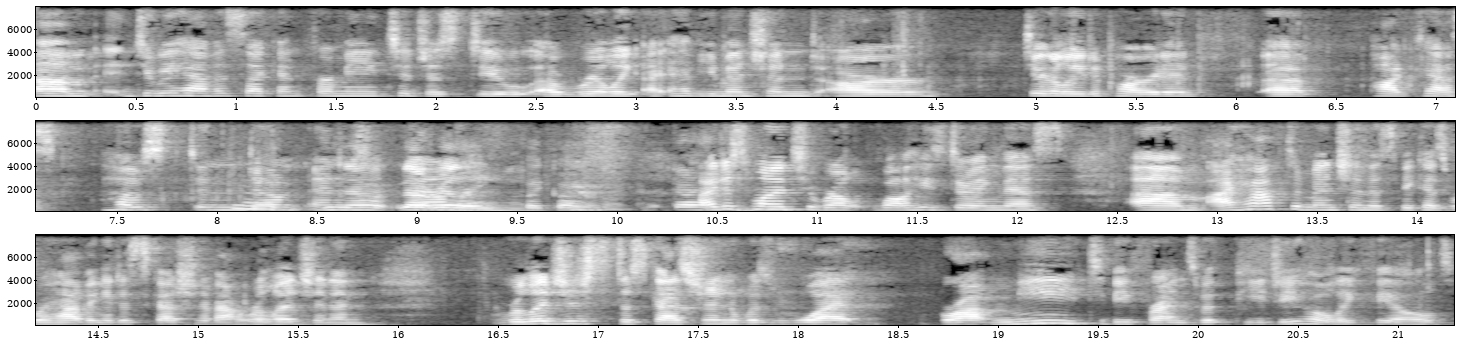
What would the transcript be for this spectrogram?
Um, do we have a second for me to just do a really? uh, Have you mentioned our dearly departed uh, podcast host and don't? And No, not really. But go ahead. Go ahead. I just wanted to, while while he's doing this, um, I have to mention this because we're having a discussion about religion, and religious discussion was what brought me to be friends with PG Holyfield,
